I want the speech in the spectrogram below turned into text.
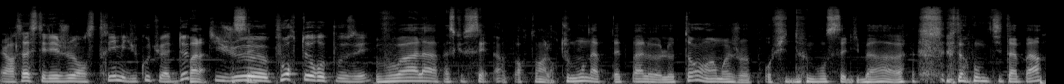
Alors ça c'était des jeux en stream et du coup tu as deux petits jeux pour te reposer. Voilà parce que c'est important. Alors tout le monde n'a peut-être pas le, temps. Hein. Moi je profite de mon célibat euh, dans mon petit appart.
